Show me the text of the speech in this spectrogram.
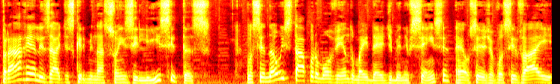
para realizar discriminações ilícitas, você não está promovendo uma ideia de beneficência, né? ou seja, você vai,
